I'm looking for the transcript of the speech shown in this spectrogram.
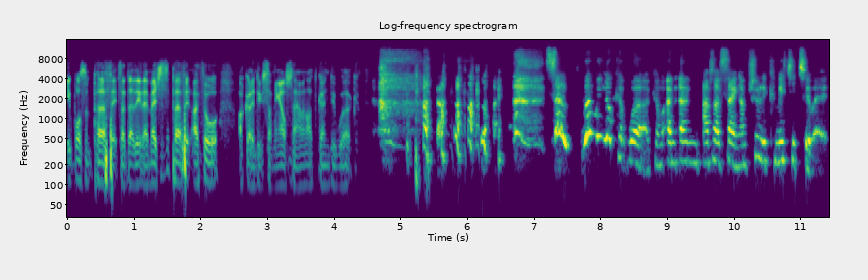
it wasn't perfect, I don't think their measures are perfect. I thought I'll go and do something else now, and I'll go and do work. so when we look at work, and, and, and as I was saying, I'm truly committed to it.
